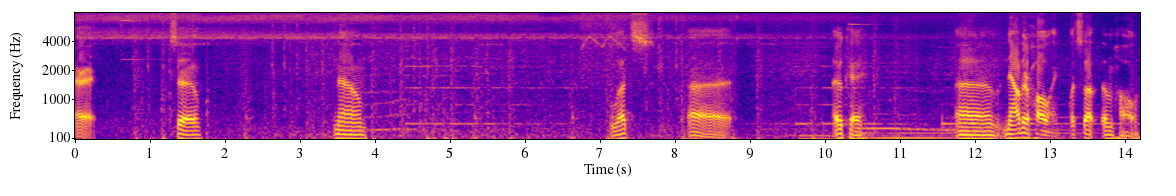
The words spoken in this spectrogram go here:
All right. So now let's uh okay. Um now they're hauling. Let's let them haul.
